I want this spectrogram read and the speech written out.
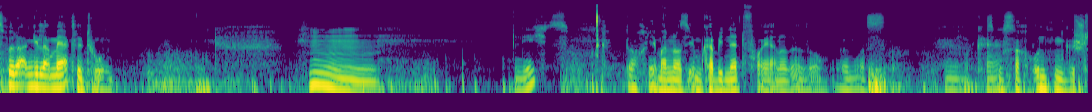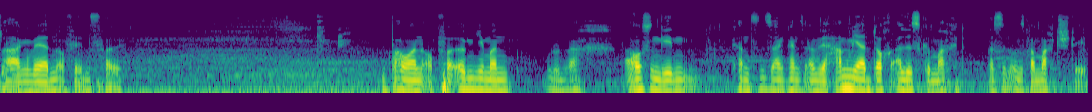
Was würde Angela Merkel tun? Hm. Nichts? Doch, jemanden aus ihrem Kabinett feuern oder so. Irgendwas. Okay. Das muss nach unten geschlagen werden, auf jeden Fall. Ein Bauernopfer, irgendjemand, wo du nach außen gehen kannst und sagen kannst, aber wir haben ja doch alles gemacht, was in unserer Macht steht.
